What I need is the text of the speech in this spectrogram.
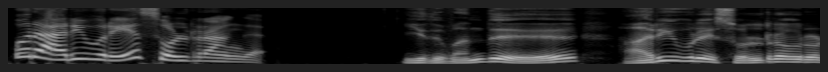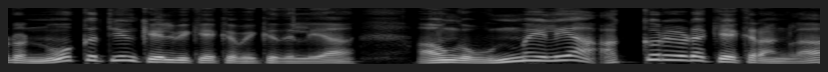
ஒரு அறிவுரைய சொல்றாங்க. இது வந்து அறிவுரை சொல்றவரோட நோக்கத்தையும் கேள்வி கேட்க வைக்குது இல்லையா? அவங்க உண்மையிலேயே அக்கறையோட கேட்கறாங்களா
